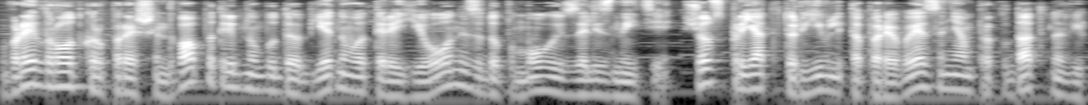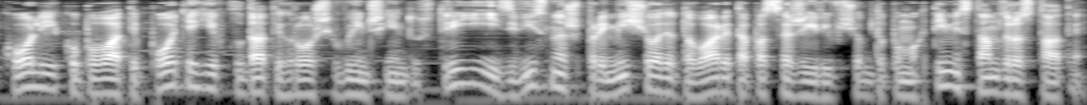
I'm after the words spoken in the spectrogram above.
В Railroad Corporation 2 потрібно буде об'єднувати регіони за допомогою залізниці, щоб сприяти торгівлі та перевезенням, прокладати нові колії, купувати потяги, вкладати гроші в інші індустрії і, звісно ж, переміщувати товари та пасажирів, щоб допомогти містам зростати.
